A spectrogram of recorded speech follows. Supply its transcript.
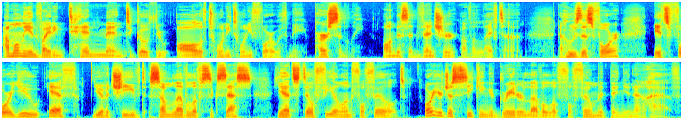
I'm only inviting 10 men to go through all of 2024 with me, personally on this adventure of a lifetime. Now, who's this for? It's for you if you have achieved some level of success, yet still feel unfulfilled, or you're just seeking a greater level of fulfillment than you now have.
